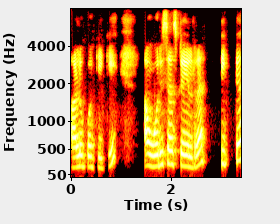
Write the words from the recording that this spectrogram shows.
ଆଳୁ ପକେଇକି ଆଉ ଓଡ଼ିଶା ଷ୍ଟାଇଲ୍ର ଟିକେ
